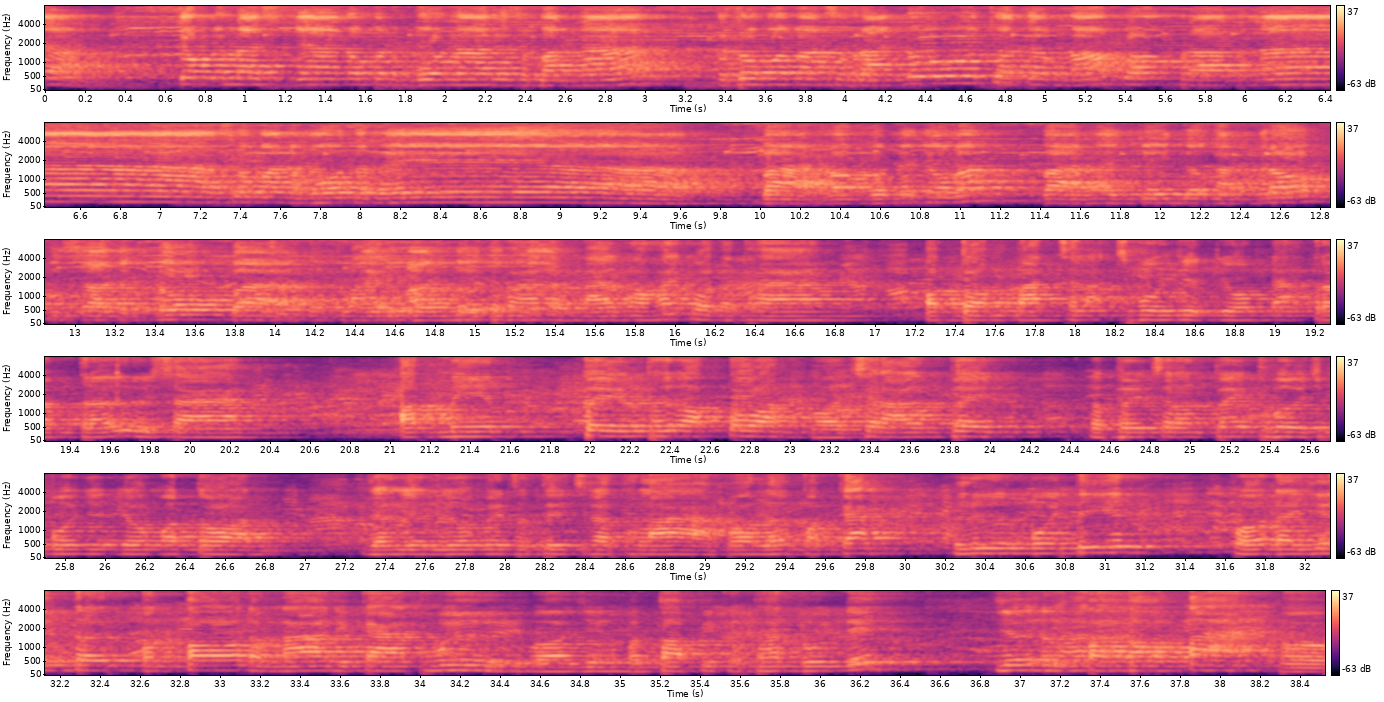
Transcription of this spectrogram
ចង់ដំណើរសញ្ញានៅប្រពន្ធណាឬសម្បត្តិណាក៏សូមឲ្យបានសម្រេចដូចចត់តែម្ដងបងប្រាថ្នាសូមអនុមោទនាបាទអរគុណណាញោមណាបាទហើយជួយទៅខាងក្រោមពិសាទឹកដោបាទផ្លែហើយបាបាននលើលើទៅទៅបានខាងដំឡើងអស់ហើយគាត់ថាអត់តន់បានឆ្លាក់ឈ្មោះញាតិញោមដាក់ត្រឹមត្រូវដោយសារអត់មានពេលធ្វើអត់តន់ក៏ច្រើនពេក ទៅពេលច្រើនពេកធ្វើឈ្មោះញាតិញោមអត់តន់យ៉ាងយើងញោមមានសតិជ្រះថ្លាក៏លើប្រកាសរឿងមួយទៀតក៏ដែលយើងត្រូវបន្តដំណើរនៃការធ្វើក៏យើងបន្តពីកថារួចនេះយើងនឹងបន្តតាក៏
